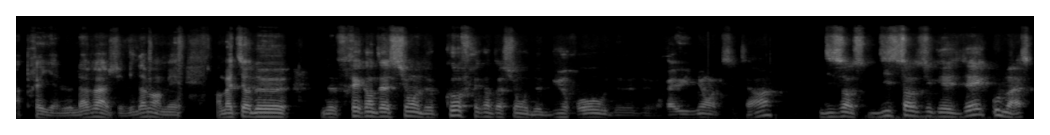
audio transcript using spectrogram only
après, il y a le lavage, évidemment, mais en matière de, de fréquentation, de co-fréquentation ou de bureau ou de, réunion, etc. Distance, distance de sécurité ou masque.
